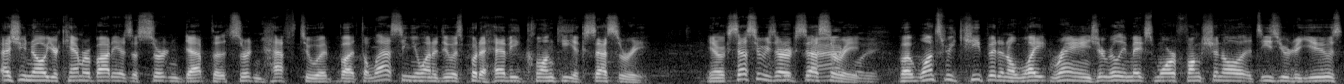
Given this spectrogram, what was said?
as you know, your camera body has a certain depth, a certain heft to it, but the last thing you want to do is put a heavy, clunky accessory. You know, accessories are accessory, but once we keep it in a light range, it really makes more functional. It's easier to use.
